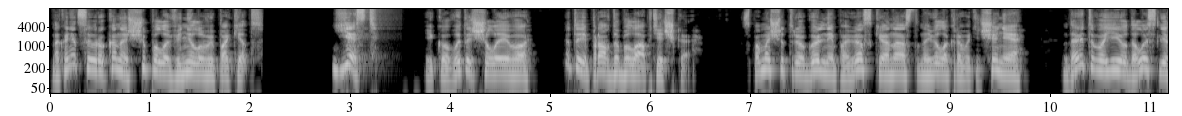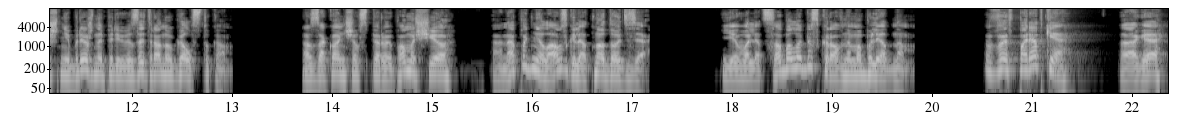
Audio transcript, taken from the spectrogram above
Наконец ее рука нащупала виниловый пакет. «Есть!» Ико вытащила его. Это и правда была аптечка. С помощью треугольной повязки она остановила кровотечение. До этого ей удалось лишь небрежно перевязать рану галстуком. Закончив с первой помощью, она подняла взгляд на Додзи. Его лицо было бескровным и бледным. «Вы в порядке?» «Ага.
